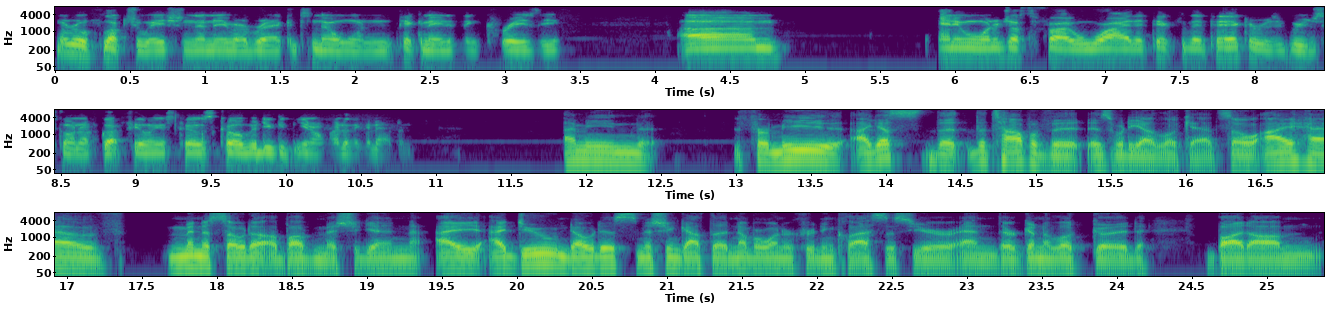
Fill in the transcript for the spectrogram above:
no real fluctuation in any of our brackets. No one picking anything crazy. Um, anyone want to justify why they picked what they pick, or we're just going off gut feelings because COVID? You could, you know, anything can happen. I mean, for me, I guess the the top of it is what you got to look at. So I have Minnesota above Michigan. I I do notice Michigan got the number one recruiting class this year, and they're gonna look good. But um,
